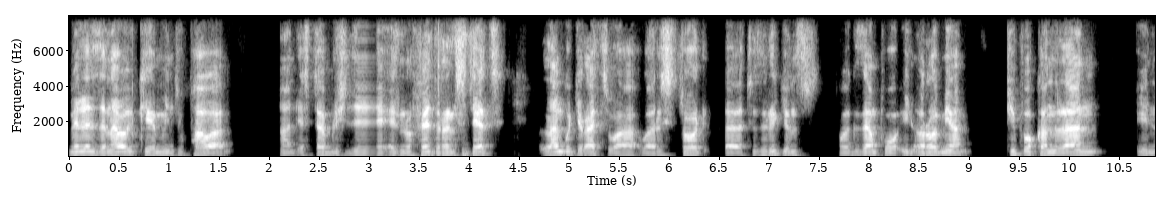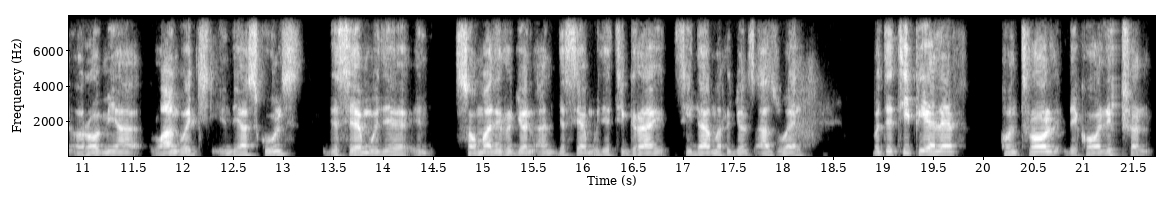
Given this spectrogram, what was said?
Meles Zenawi came into power and established the ethno-federal state, language rights were, were restored uh, to the regions. For example, in Oromia, people can learn in Oromia language in their schools, the same with the Somali region and the same with the Tigray, Sidama regions as well. But the TPLF controlled the coalition.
